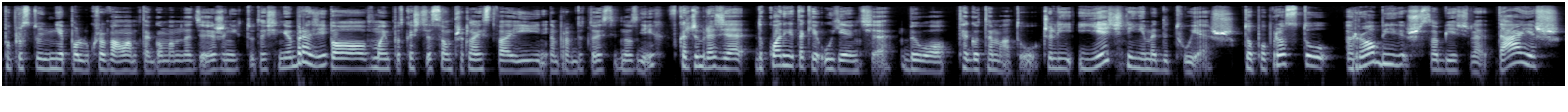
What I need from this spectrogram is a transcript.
Po prostu nie polukrowałam tego. Mam nadzieję, że nikt tutaj się nie obrazi, bo w moim podcaście są przekleństwa i naprawdę to jest jedno z nich. W każdym razie dokładnie takie ujęcie było tego tematu. Czyli jeśli nie medytujesz, to po prostu robisz sobie źle, dajesz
